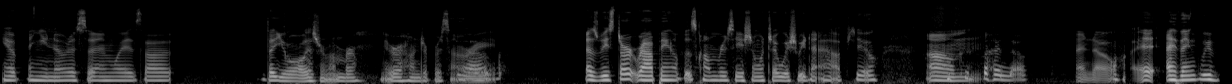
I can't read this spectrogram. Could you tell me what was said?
Yep, and you notice it in ways that that you'll always remember. You're 100% yep. right. As we start wrapping up this conversation, which I wish we didn't have to. Um, I know. I know. I, I think we've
